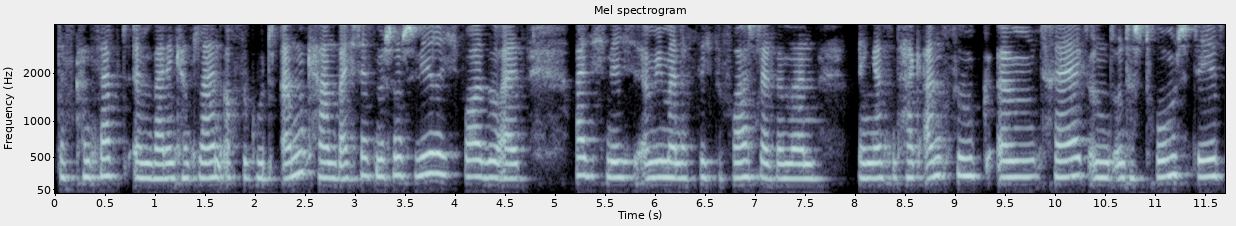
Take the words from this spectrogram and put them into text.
das Konzept ähm, bei den Kanzleien auch so gut ankam, weil ich stelle es mir schon schwierig vor, so als weiß ich nicht, äh, wie man das sich so vorstellt, wenn man den ganzen Tag Anzug ähm, trägt und unter Strom steht,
